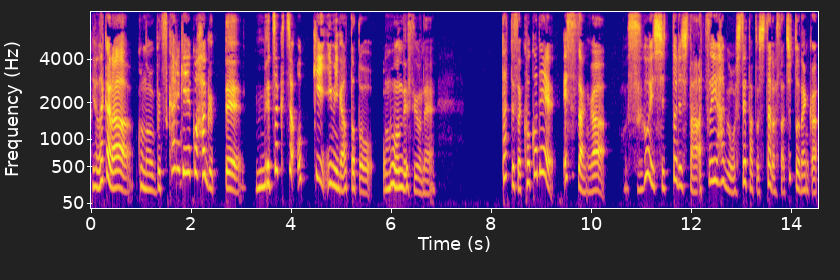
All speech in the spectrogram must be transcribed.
いやだからこのぶつかり稽古ハグってめちゃくちゃ大きい意味があったと思うんですよね。だってさここで S さんがすごいしっとりした熱いハグをしてたとしたらさちょっとなんか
